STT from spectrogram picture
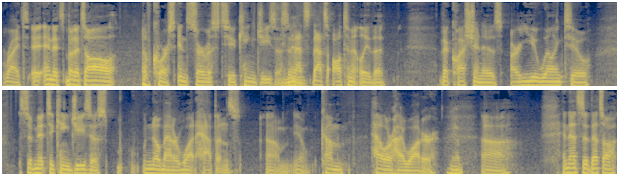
Right, and it's but it's all, of course, in service to King Jesus, and that's that's ultimately the the question is: Are you willing to submit to King Jesus, no matter what happens? Um, you know, come hell or high water. Yep. Uh, and that's that's all.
